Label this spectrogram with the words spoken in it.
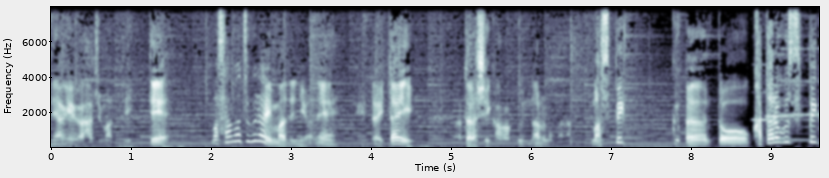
値上げが始まっていって、まあ、3月ぐらいまでにはね、だいたい新しい価格になるのかな。まあ、スペック、えー、と、カタログスペッ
